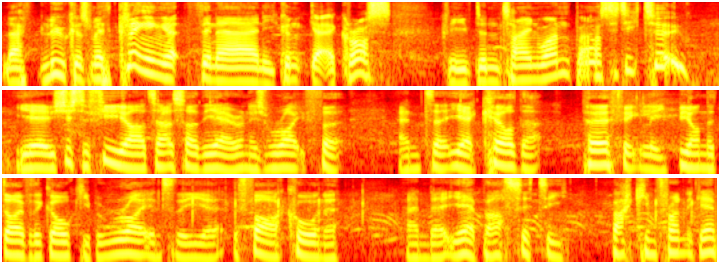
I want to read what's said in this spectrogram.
Left Lucas Smith clinging at thin air and he couldn't get across. Clevedon Town 1, Bath City 2. Yeah, he was just a few yards outside the air on his right foot and uh, yeah, curled that perfectly beyond the dive of the goalkeeper right into the, uh, the far corner. And uh, yeah, Bath City back in front again.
